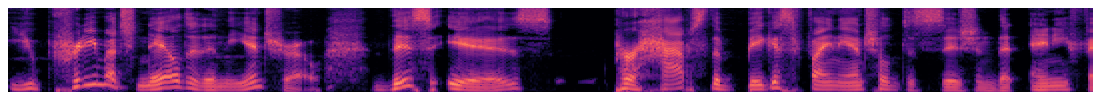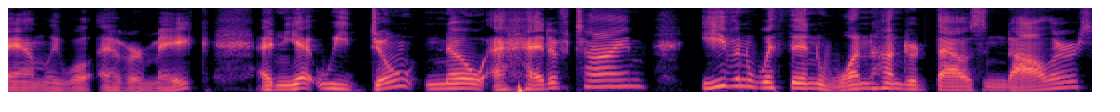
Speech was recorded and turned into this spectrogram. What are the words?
you pretty much nailed it in the intro. This is perhaps the biggest financial decision that any family will ever make. And yet we don't know ahead of time, even within $100,000,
